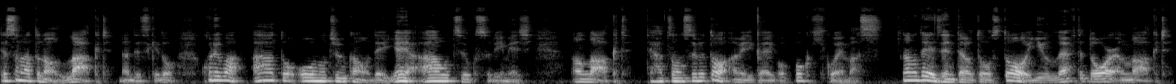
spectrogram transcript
で、その後の locked なんですけど、これはあとおの中間音で、ややあを強くするイメージ。unlocked って発音するとアメリカ英語っぽく聞こえます。なので、全体を通すと、you left the door unlocked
